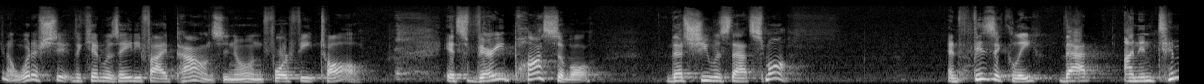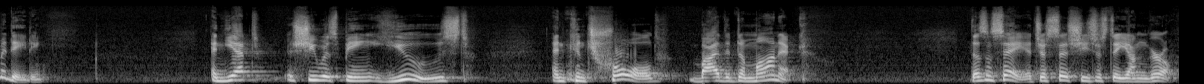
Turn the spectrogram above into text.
You know, what if she, the kid was 85 pounds, you know, and four feet tall? it's very possible that she was that small and physically that unintimidating. And yet, she was being used and controlled by the demonic. Doesn't say, it just says she's just a young girl.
